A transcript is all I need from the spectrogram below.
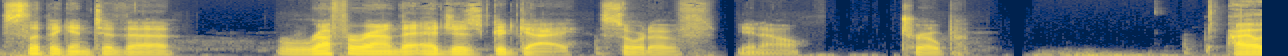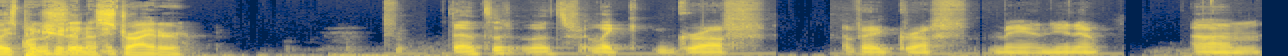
slipping into the rough around the edges, good guy sort of, you know, trope. I always pictured Honestly, in a Strider. that's a, that's like gruff, a very gruff man, you know. Um,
